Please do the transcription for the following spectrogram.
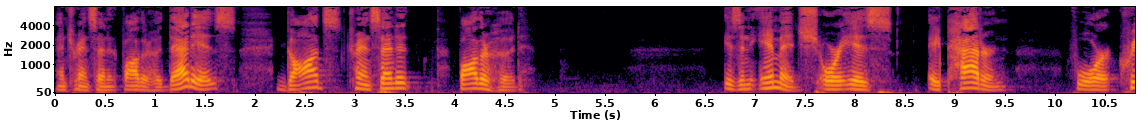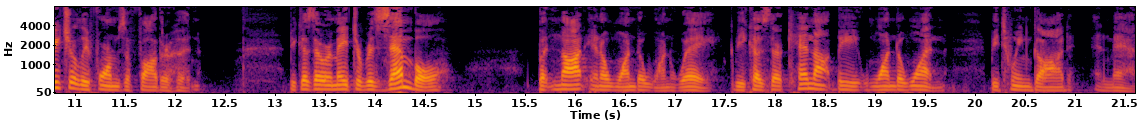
and transcendent fatherhood. That is, God's transcendent fatherhood is an image or is a pattern for creaturely forms of fatherhood because they were made to resemble, but not in a one to one way, because there cannot be one to one between God and man,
